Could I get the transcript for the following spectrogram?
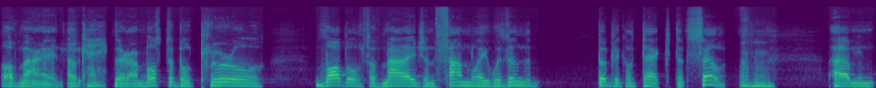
Of marriage. Okay. There are multiple plural models of marriage and family within the biblical text itself. Mm-hmm. Um,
